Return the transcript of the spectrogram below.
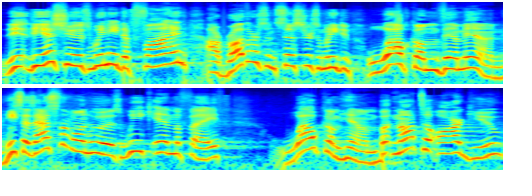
The, the issue is we need to find our brothers and sisters and we need to welcome them in. He says, Ask the one who is weak in the faith, welcome him, but not to argue.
